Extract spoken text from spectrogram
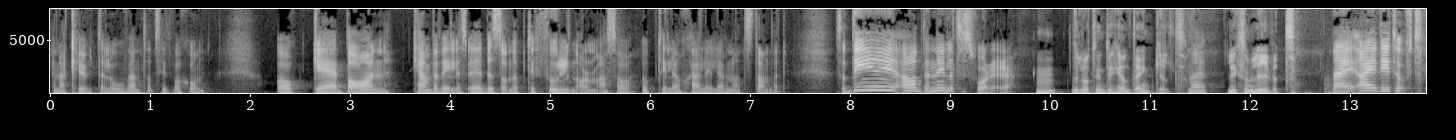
en akut eller oväntad situation. Och eh, barn kan beviljas eh, bistånd upp till full norm, alltså upp till en skälig levnadsstandard. Så det, ja, den är lite svårare. Mm. Det låter inte helt enkelt. Nej, Liksom livet. nej, nej det är tufft.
